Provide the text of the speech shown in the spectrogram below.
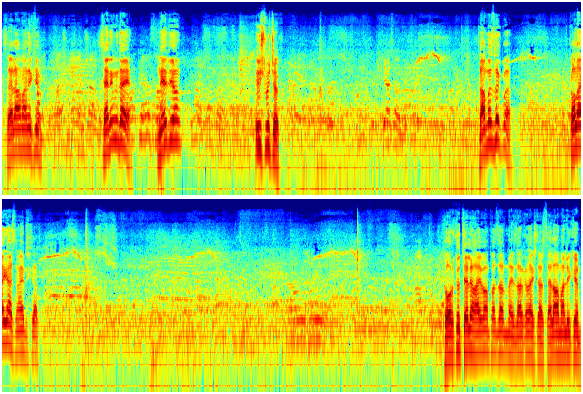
Selamünaleyküm. Senin mi dayı? Ne diyorsun? Üç buçuk. Damızlık mı? Kolay gelsin hayırlı işler. Korkuteli hayvan pazarındayız arkadaşlar. Selamünaleyküm.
